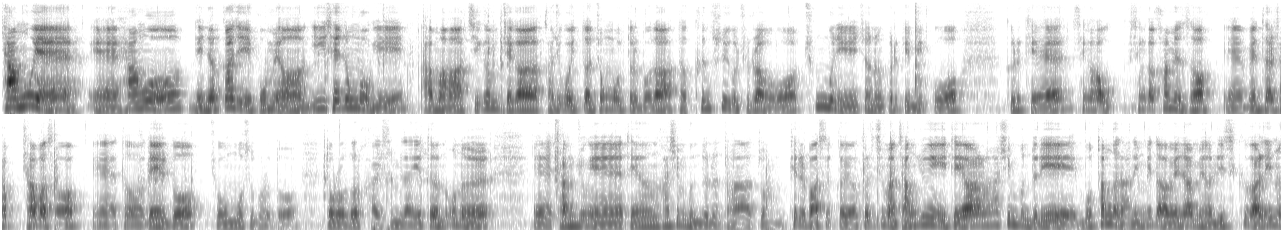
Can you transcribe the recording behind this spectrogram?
향후에, 예, 향후 내년까지 보면 이 세 종목이 아마 지금 제가 가지고 있던 종목들보다 더 큰 수익을 주라고 충분히 저는 그렇게 믿고 그렇게 생각하고, 생각하면서, 예, 멘탈 잡, 잡아서, 예, 더 내일도 좋은 모습으로 또 돌아오도록 하겠습니다. 여튼 오늘, 예, 장중에 대응하신 분들은 다 좀 피를 봤을 거예요. 그렇지만 장중에 이 대응하신 분들이 못한 건 아닙니다. 왜냐하면 리스크 관리는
